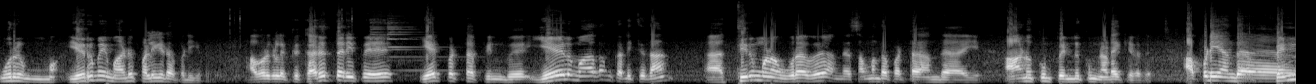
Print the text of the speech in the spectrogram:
ஒரு ம- எருமை மாடு பலியிடப்படுகிறது. அவர்களுக்கு கருத்தரிப்பு ஏற்பட்ட பின்பு ஏழு மாதம் கழித்துதான் திருமண உறவு அந்த சம்பந்தப்பட்ட அந்த ஆணுக்கும் பெண்ணுக்கும் நடக்கிறது. அப்படி அந்த பெண்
